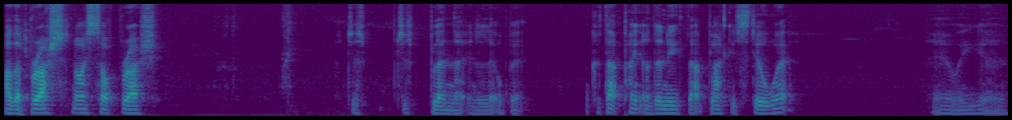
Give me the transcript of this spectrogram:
other brush, nice soft brush. Just, just blend that in a little bit because that paint underneath that black is still wet. There we go.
